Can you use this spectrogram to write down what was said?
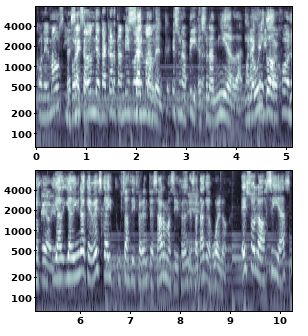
con el mouse y Exacto. ponés a dónde atacar también con el mouse. Exactamente. Es una pija. Es una mierda. Para y lo este único. de juego no y, queda y bien. y adivina que ves que ahí usas diferentes armas y diferentes Sí. ataques. Bueno, eso lo hacías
